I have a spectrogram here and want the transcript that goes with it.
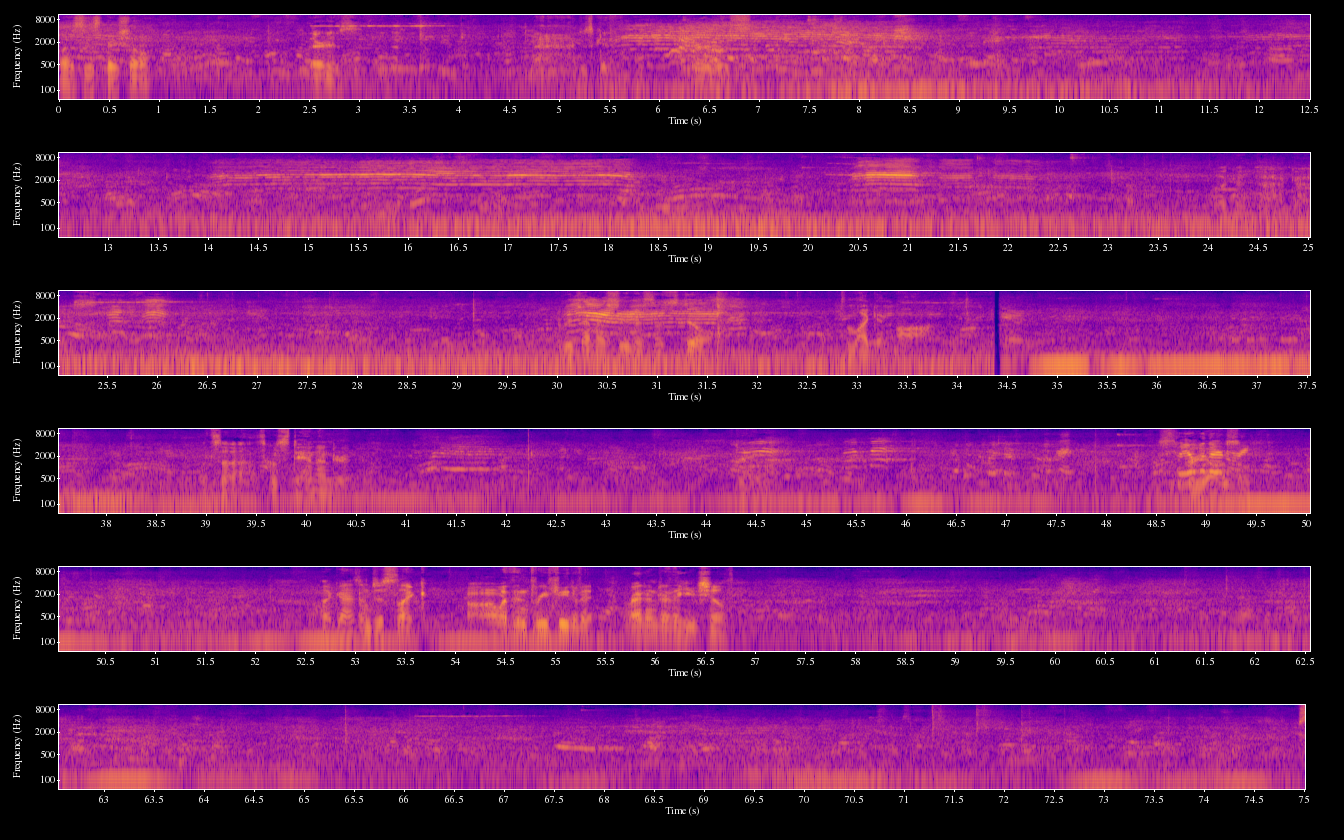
Want to see the space shuttle? There it is. Nah, I'm just kidding. There it is. Like in awe. Let's uh, let's go stand under it. Dang, this is pretty awesome. Look, guys, I'm just like, oh, within three feet of it, right under the heat shield.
